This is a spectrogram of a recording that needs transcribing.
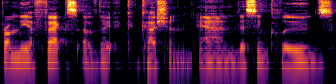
from the effects of the concussion. And this includes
